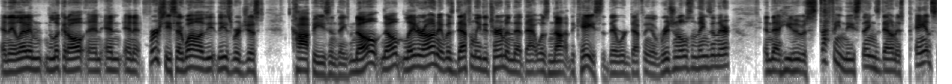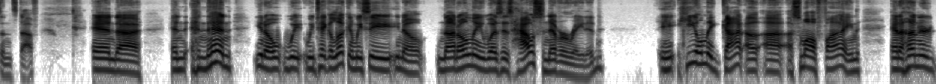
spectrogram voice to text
and they let him look at all. And and and at first he said, well, th- these were just copies and things. No, no. Later on, it was definitely determined that that was not the case. That there were definitely originals and things in there, and that he was stuffing these things down his pants and stuff. And uh, and and then you know we we take a look and we see you know not only was his house never raided he only got a, a, a small fine and 100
